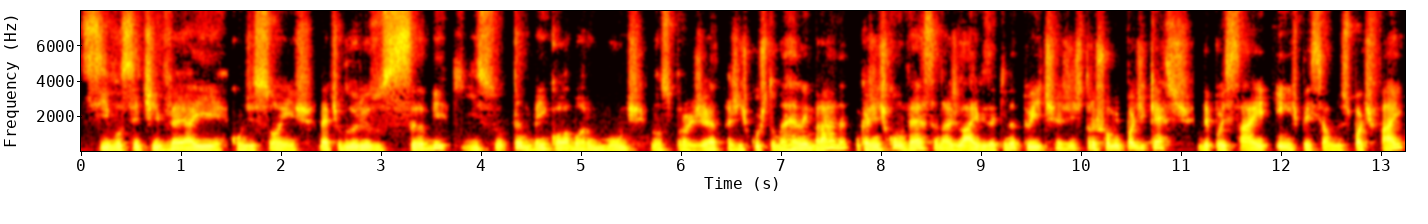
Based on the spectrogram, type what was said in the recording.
Se você tiver aí condições, mete o glorioso sub, que isso também colabora um monte no nosso projeto. A gente costuma relembrar, né? O que a gente conversa nas lives aqui na Twitch, a gente transforma em podcast. Depois sai em especial no Spotify.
